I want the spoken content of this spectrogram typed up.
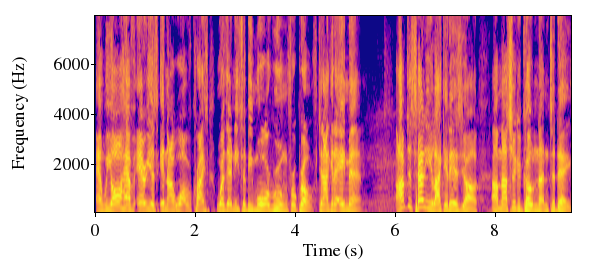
And we all have areas in our walk with Christ where there needs to be more room for growth. Can I get an amen? I'm just telling you like it is, y'all. I'm not sugarcoating nothing today.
